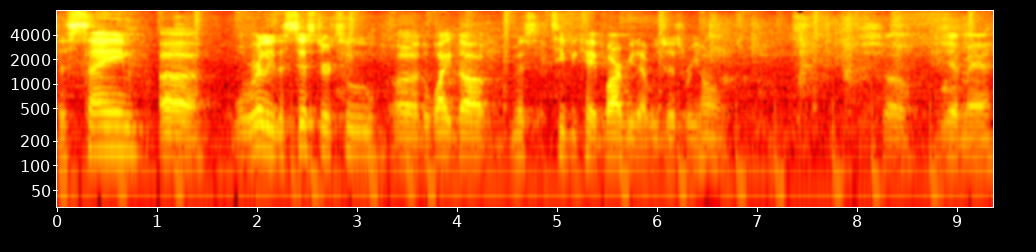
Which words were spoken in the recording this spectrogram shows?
The same, uh, well, really the sister to uh, the white dog, Miss TBK Barbie that we just rehomed. So yeah, man.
